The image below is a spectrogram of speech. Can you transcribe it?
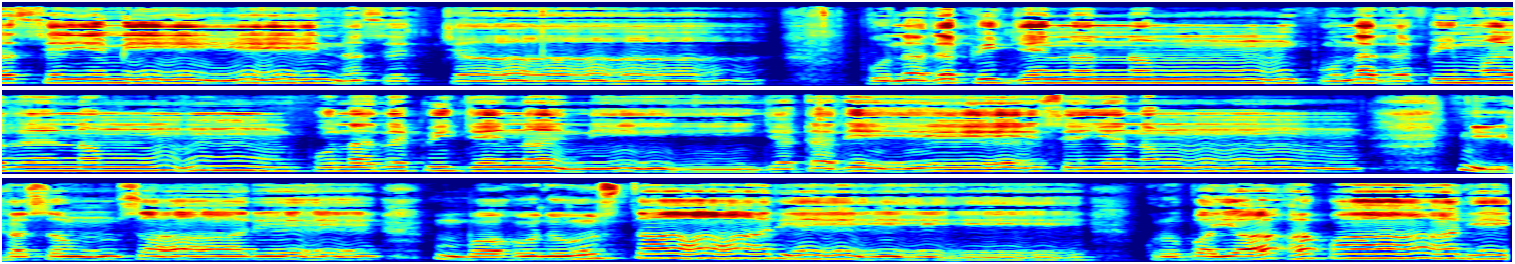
తస్యమేన సచ్చ పునరపి జననం పునరపి మరణం పునరపి జనని జఠరే శయనం. ఇహ సంసారే బహుదూస్తారే కృపయా అపారే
